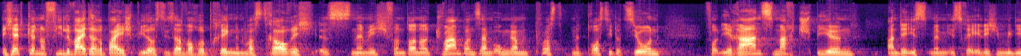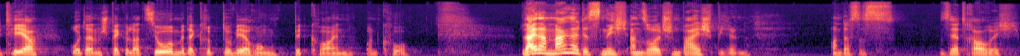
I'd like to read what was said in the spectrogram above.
Ich hätte können noch viele weitere Beispiele aus dieser Woche bringen, was traurig ist, nämlich von Donald Trump und seinem Umgang mit Prostitution, von Irans Machtspielen an der, mit dem israelischen Militär oder den Spekulationen mit der Kryptowährung Bitcoin und Co. Leider mangelt es nicht an solchen Beispielen und das ist sehr traurig.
